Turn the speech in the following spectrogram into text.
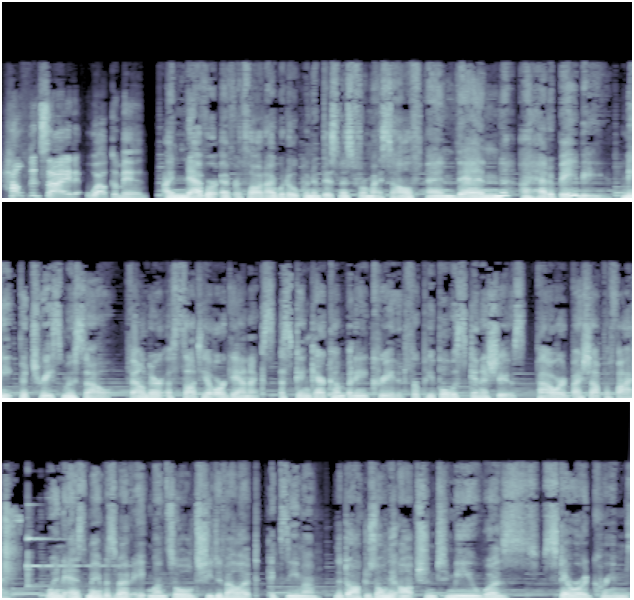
Health Inside, welcome in. I never ever thought I would open a business for myself, and then I had a baby. Meet Patrice Mousseau, founder of Satya Organics, a skincare company created for people with skin issues, powered by Shopify. When Esme was about eight months old, she developed eczema. The doctor's only option to me was steroid creams.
